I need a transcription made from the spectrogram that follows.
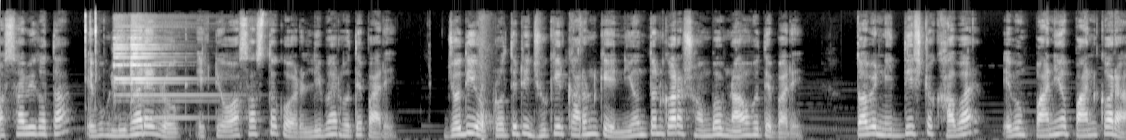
অস্বাভাবিকতা এবং লিভারের রোগ একটি অস্বাস্থ্যকর লিভার হতে পারে। যদিও প্রতিটি ঝুঁকির কারণকে নিয়ন্ত্রণ করা সম্ভব নাও হতে পারে, তবে নির্দিষ্ট খাবার এবং পানীয় পান করা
